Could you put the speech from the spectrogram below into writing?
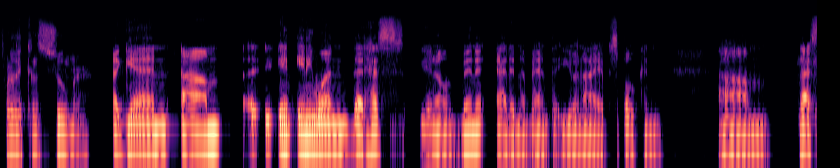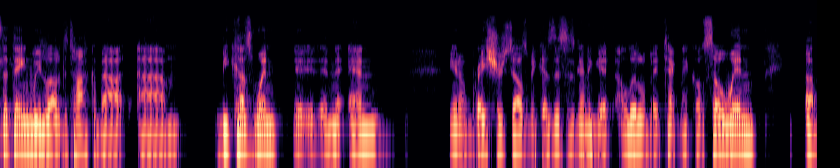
for the consumer? Again, um, uh, in, anyone that has you know been at an event that you and I have spoken, um, that's the thing we love to talk about um, because when and, and you know brace yourselves because this is going to get a little bit technical. So when a,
